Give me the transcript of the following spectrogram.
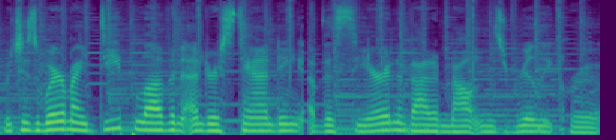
which is where my deep love and understanding of the Sierra Nevada mountains really grew.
